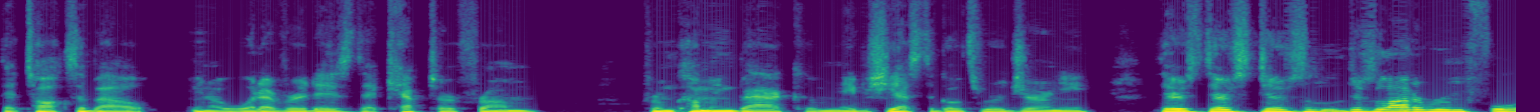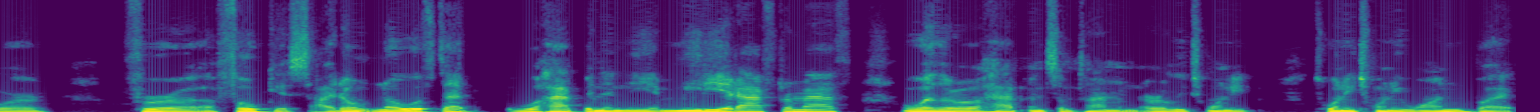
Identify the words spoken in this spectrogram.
that talks about, you know, whatever it is that kept her from from coming back. Maybe she has to go through a journey. There's there's there's there's a lot of room for for a focus. I don't know if that will happen in the immediate aftermath or whether it will happen sometime in early 20, 2021. But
